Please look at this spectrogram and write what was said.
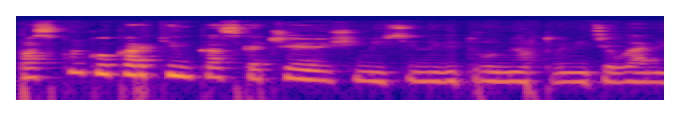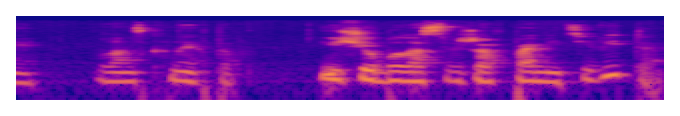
Поскольку картинка с качающимися на ветру мертвыми телами ланскнехтов еще была свежа в памяти Вита,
